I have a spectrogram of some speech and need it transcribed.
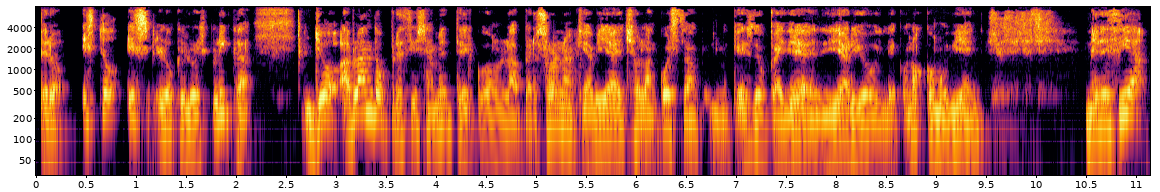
Pero esto es lo que lo explica. Yo, hablando precisamente con la persona que había hecho la encuesta, que es de Ocaidea Diario y le conozco muy bien, me decía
